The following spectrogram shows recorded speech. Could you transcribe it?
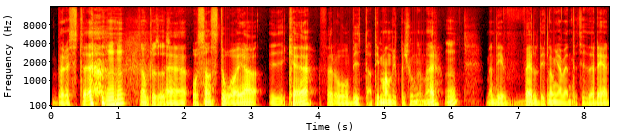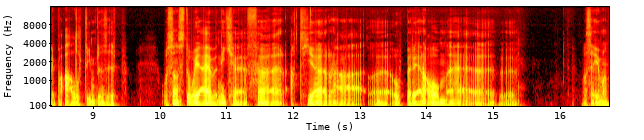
bröst. ja precis. eh, och sen står jag i kö för att byta till manligt personnummer. Men det är väldigt långa väntetider, det är det på allt i princip. Och sen står jag även i kö för att göra, operera om, vad säger man?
